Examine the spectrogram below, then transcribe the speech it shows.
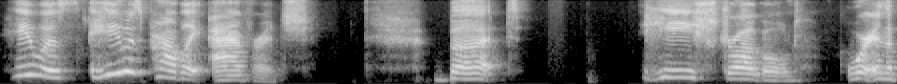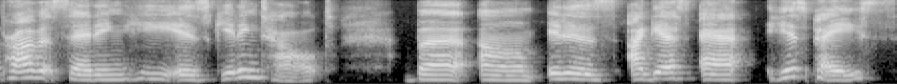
he was he was probably average, but he struggled. Where in the private setting, he is getting taught but um, it is, I guess, at his pace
